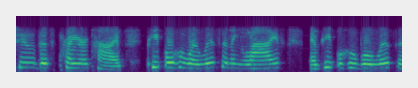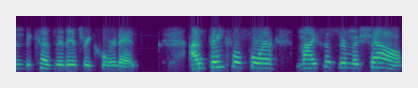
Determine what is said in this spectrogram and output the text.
to this prayer time, people who are listening live and people who will listen because it is recorded. I'm thankful for my sister Michelle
